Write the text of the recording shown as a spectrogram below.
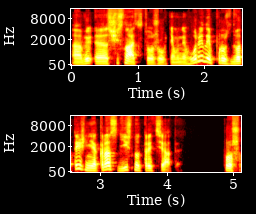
а, ви- е, з 16 жовтня вони говорили про два тижні, якраз дійсно 30. Прошу.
